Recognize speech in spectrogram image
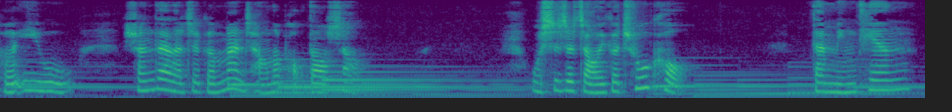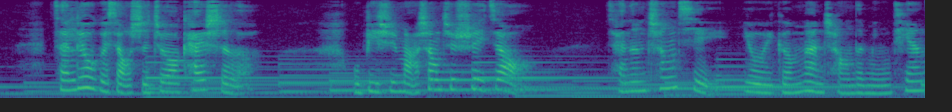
和义务拴在了这个漫长的跑道上。我试着找一个出口，但明天在六个小时就要开始了，我必须马上去睡觉，才能撑起又一个漫长的明天。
